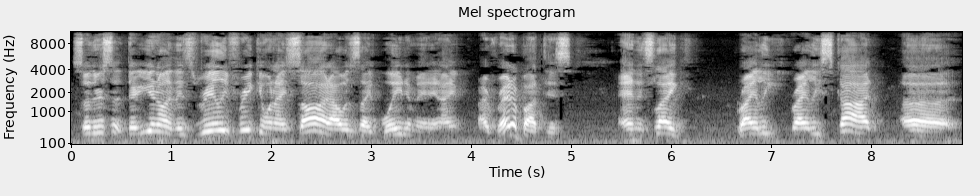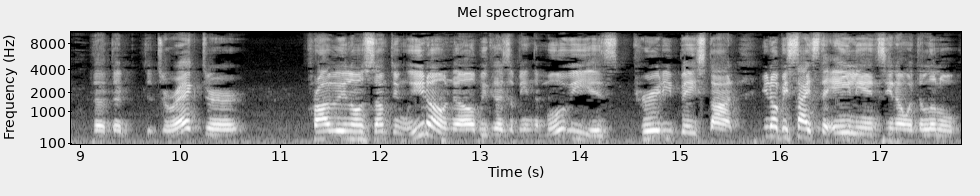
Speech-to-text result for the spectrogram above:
So there's a, there you know it's really freaking. When I saw it, I was like, wait a minute. I I read about this, and it's like Riley Riley Scott, uh, the, the the director probably know something we don't know because I mean the movie is pretty based on you know besides the aliens you know with the little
